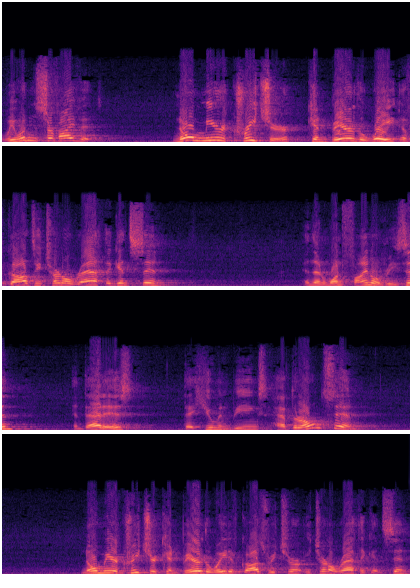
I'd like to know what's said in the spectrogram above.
We wouldn't survive it. No mere creature can bear the weight of God's eternal wrath against sin. And then one final reason, and that is that human beings have their own sin. No mere creature can bear the weight of God's eternal wrath against sin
